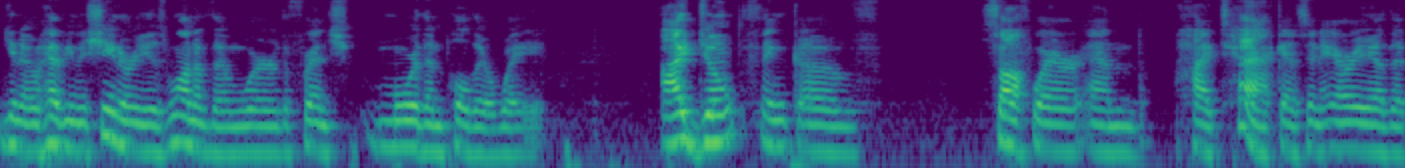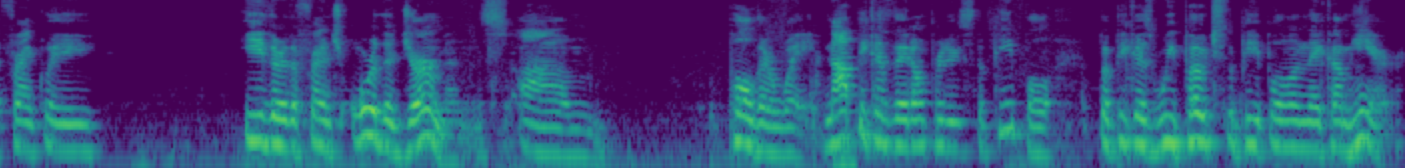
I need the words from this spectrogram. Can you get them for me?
you know, heavy machinery is one of them where the French more than pull their weight. I don't think of software and high tech as an area that, frankly, either the French or the Germans um, pull their weight. Not because they don't produce the people, but because we poach the people and they come here.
